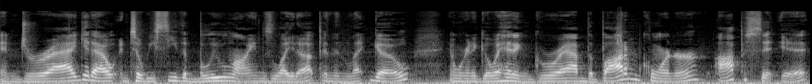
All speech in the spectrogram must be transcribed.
and drag it out until we see the blue lines light up and then let go. And we're going to go ahead and grab the bottom corner opposite it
